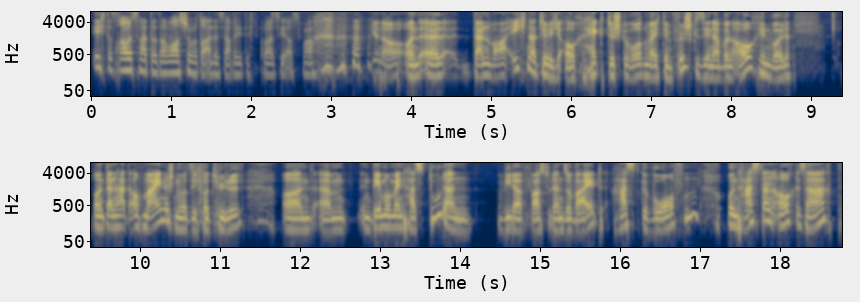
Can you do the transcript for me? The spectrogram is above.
ich das raus hatte, da war schon wieder alles erledigt quasi erstmal. Genau, und äh, dann war ich natürlich auch hektisch geworden, weil ich den Fisch gesehen habe und auch hin wollte. Und dann hat auch meine Schnur sich vertüdelt. Und ähm, in dem Moment hast du dann wieder warst du dann so weit, hast geworfen und hast dann auch gesagt,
